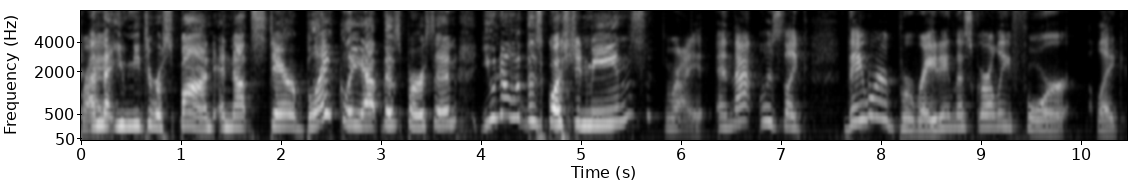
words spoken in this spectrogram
Right. and that you need to respond and not stare blankly at this person you know what this question means Right. And that was like they were berating this girlie for like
